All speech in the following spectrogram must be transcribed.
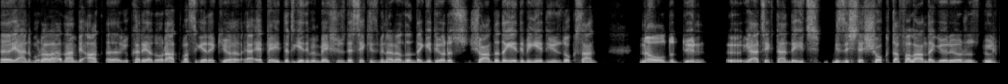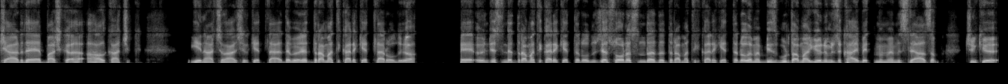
E, yani buralardan bir at, e, yukarıya doğru atması gerekiyor. Yani epeydir 7500'de 8000 aralığında gidiyoruz. Şu anda da 7790. Ne oldu? Dün e, gerçekten de hiç biz işte şokta falan da görüyoruz. Ülker'de başka halka açık yeni açılan şirketlerde böyle dramatik hareketler oluyor. Ee, öncesinde dramatik hareketler olunca sonrasında da dramatik hareketler oluyor. Biz burada ama yönümüzü kaybetmememiz lazım. Çünkü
